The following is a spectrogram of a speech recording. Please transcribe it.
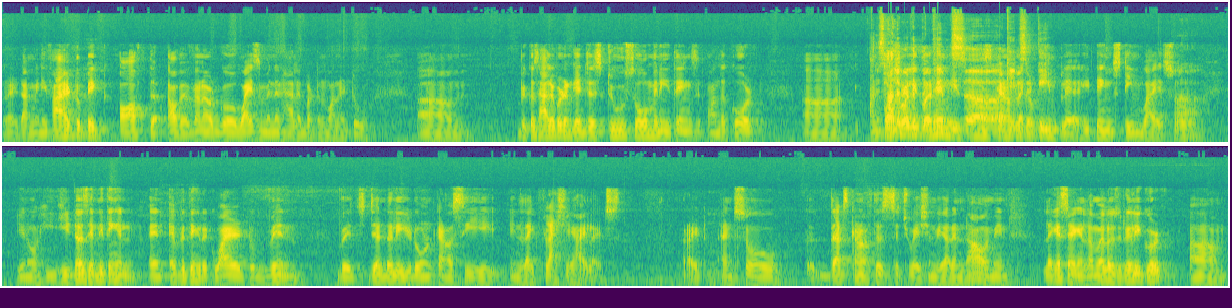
right? I mean, if I had to pick off the off everyone, I would go Wiseman and Halliburton one and two, um, because Halliburton can just do so many things on the court. Uh, unfortunately for him, Kings, he's, he's uh, kind of like a team player. He thinks team wise, so Ah. you know he, he does anything and, and everything required to win, which generally you don't kind of see in like flashy highlights, right? And so uh, that's kind of the situation we are in now. I mean, like I said, again, Lamelo is really good, um,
